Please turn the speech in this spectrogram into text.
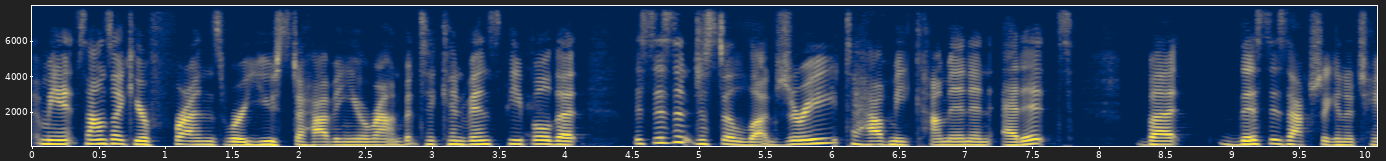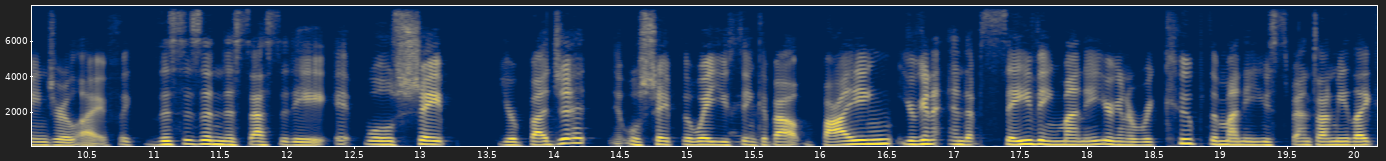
I mean, it sounds like your friends were used to having you around, but to convince people that this isn't just a luxury to have me come in and edit, but this is actually going to change your life. Like, this is a necessity. It will shape your budget, it will shape the way you think about buying. You're going to end up saving money, you're going to recoup the money you spent on me. Like,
